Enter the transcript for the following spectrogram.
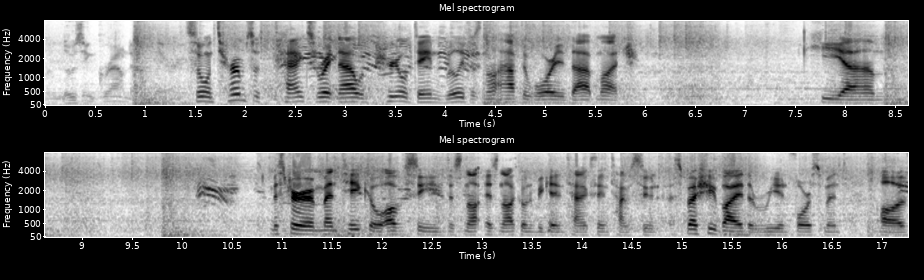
We're losing ground out there. So in terms of tanks right now, Imperial Dane really does not have to worry that much. He um, Mr. Manteco obviously does not is not going to be getting tanks anytime soon, especially by the reinforcement of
